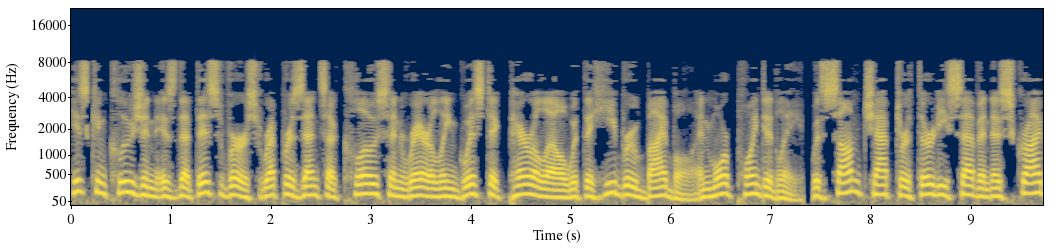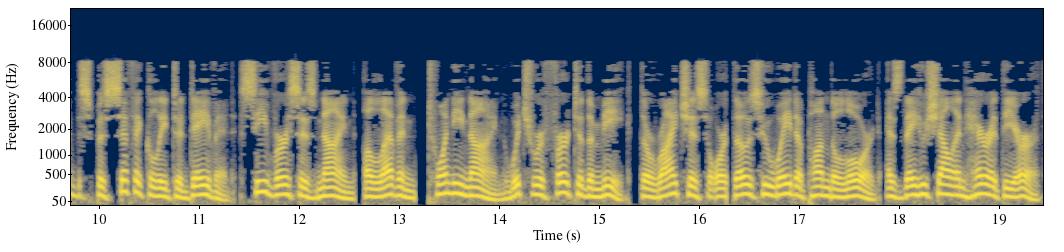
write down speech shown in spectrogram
His conclusion is that this verse represents a close and rare linguistic parallel with the Hebrew Bible and more pointedly, with Psalm chapter 37 ascribed specifically to David see verses 9, 11, 29 which refer to the meek, the righteous or those who wait upon the Lord as they who shall inherit the earth.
